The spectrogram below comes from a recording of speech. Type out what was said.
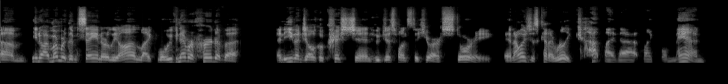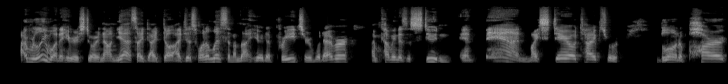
um, you know, I remember them saying early on, like, "Well, we've never heard of a an evangelical Christian who just wants to hear our story," and I was just kind of really cut by that. Like, well, man, I really want to hear your story now. And yes, I, I don't. I just want to listen. I'm not here to preach or whatever. I'm coming as a student, and man, my stereotypes were blown apart.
